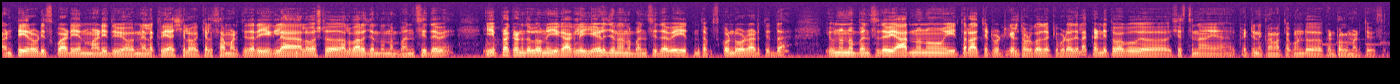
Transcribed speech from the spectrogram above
ಅಂಟಿ ರೌಡಿ ಸ್ಕ್ವಾಡ್ ಏನು ಮಾಡಿದ್ವಿ ಅವ್ರನ್ನೆಲ್ಲ ಕ್ರಿಯಾಶೀಲವಾಗಿ ಕೆಲಸ ಮಾಡ್ತಿದ್ದಾರೆ. ಈಗಲೇ ಹಲವಷ್ಟು ಹಲವಾರು ಜನರನ್ನು ಬಂಧಿಸಿದ್ದೇವೆ. ಈ ಪ್ರಕರಣದಲ್ಲೂ ಈಗಾಗಲೇ ಏಳು ಜನನ ಬಂಧಿಸಿದ್ದೇವೆ. ಈತನ ತಪ್ಪಿಸ್ಕೊಂಡು ಓಡಾಡ್ತಿದ್ದ ಇವನನ್ನು ಬಂಧಿಸಿದ್ದೇವೆ. ಯಾರನ್ನೂ ಈ ಥರ ಚಟುವಟಿಕೆಗಳು ತೊಡಗೋದಕ್ಕೆ ಬಿಡೋದಿಲ್ಲ. ಖಂಡಿತವಾಗೂ ಶಿಸ್ತಿನ ಕಠಿಣ ಕ್ರಮ ತಗೊಂಡು ಕಂಟ್ರೋಲ್ ಮಾಡ್ತೀವಿ ಸರ್.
